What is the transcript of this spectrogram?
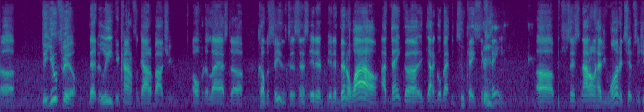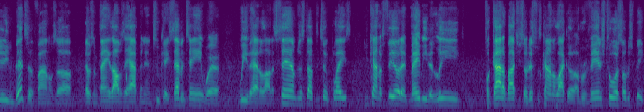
Uh, do you feel that the league kind of forgot about you over the last uh, couple seasons? Because since it had, it had been a while, I think uh, it got to go back to 2K16. uh, since not only had you won the chip, since you even been to the finals, uh, there were some things obviously happened in 2K17 where we have had a lot of sims and stuff that took place. You kind of feel that maybe the league forgot about you, so this was kind of like a, a revenge tour, so to speak.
